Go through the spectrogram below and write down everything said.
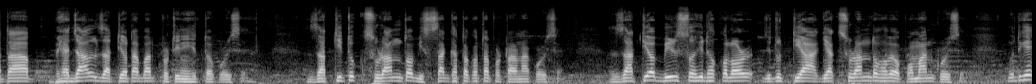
এটা ভেজাল জাতীয়তাবাদ প্ৰতিনিধিত্ব কৰিছে। জাতিটোক চূড়ান্ত বিশ্বাসঘাতকতা প্ৰতাৰণা কৰিছে। জাতীয় বীৰ শ্বহীদসকলৰ যিটো ত্যাগ ইয়াক চূড়ান্তভাৱে অপমান কৰিছে। গতিকে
